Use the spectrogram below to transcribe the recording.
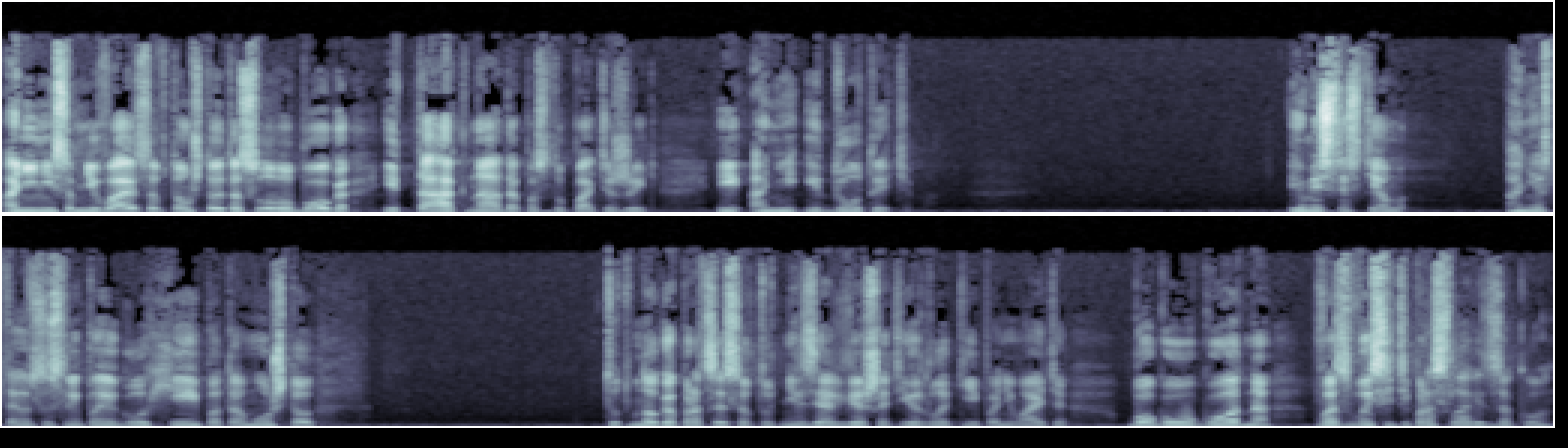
Они не сомневаются в том, что это Слово Бога, и так надо поступать и жить. И они идут этим. И вместе с тем они остаются слепые и глухие, потому что тут много процессов, тут нельзя вешать ярлыки, понимаете? Богу угодно возвысить и прославить закон.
